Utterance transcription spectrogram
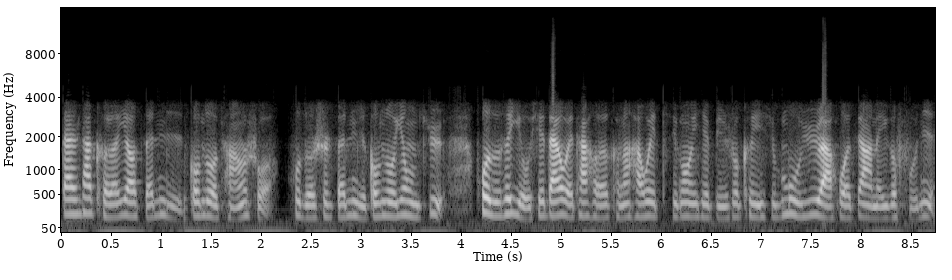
但是他可能要整理工作场所，或者是整理工作用具，或者是有些单位他和可能还会提供一些，比如说可以去沐浴啊或者这样的一个福利，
